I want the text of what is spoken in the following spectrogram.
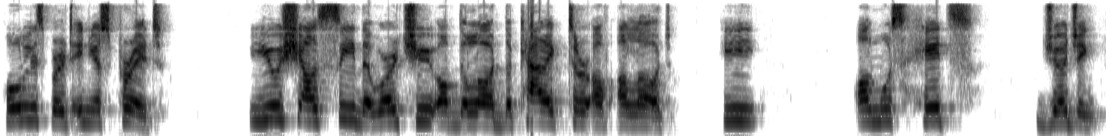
Holy Spirit, in your spirit, you shall see the virtue of the Lord, the character of our Lord. He almost hates judging.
